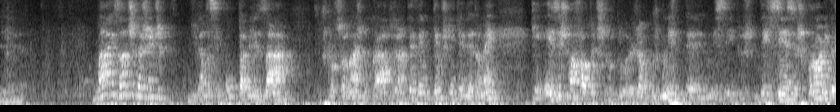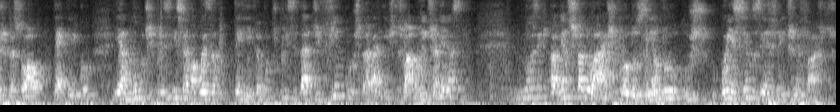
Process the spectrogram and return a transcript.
É, mas antes da gente, digamos assim, culpabilizar os profissionais do CAPS, nós temos que entender também que existe uma falta de estrutura de alguns é, municípios, deficiências crônicas de pessoal técnico e a multiplicidade, isso é uma coisa terrível, a multiplicidade de vínculos trabalhistas, lá no Rio de Janeiro é assim nos equipamentos estaduais, produzindo os conhecidos efeitos nefastos.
